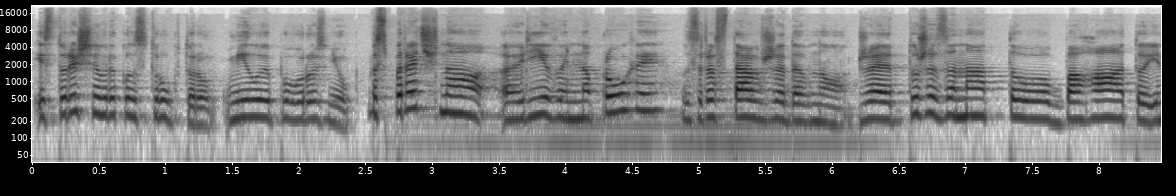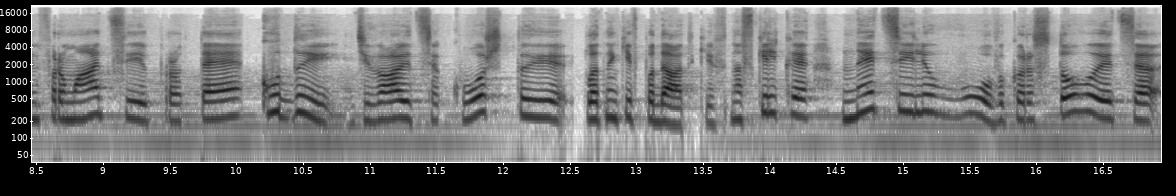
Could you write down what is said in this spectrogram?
історичним реконструктором Мілою Поворознюк. Безперечно, рівень напруги зростав вже давно. Вже дуже занадто багато інформації про те, куди діваються кошти платників податків, наскільки нецільово використовується.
